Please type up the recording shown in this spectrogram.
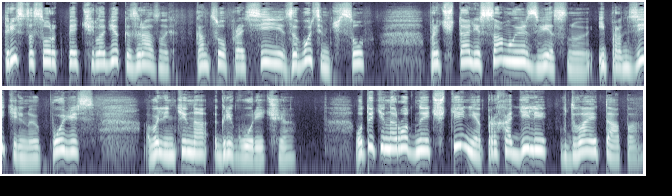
345 человек из разных концов России за 8 часов прочитали самую известную и пронзительную повесть Валентина Григорьевича. Вот эти народные чтения проходили в два этапа.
